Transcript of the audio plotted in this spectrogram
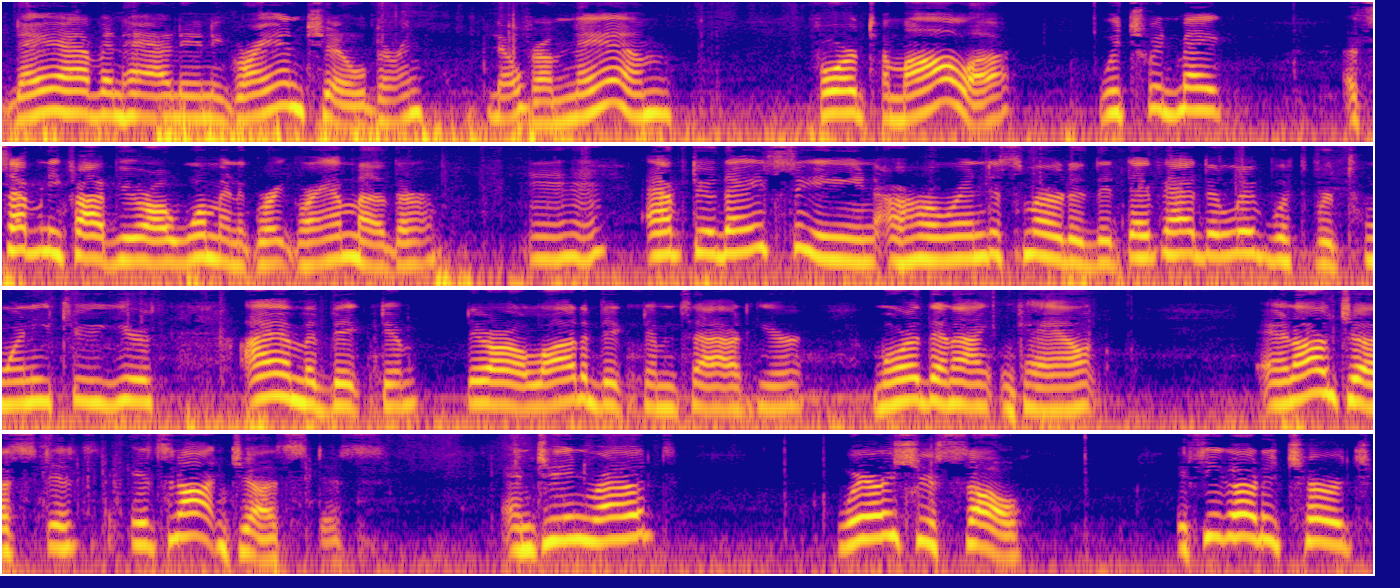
they haven't had any grandchildren nope. from them for Tamala which would make a 75-year-old woman a great-grandmother. Mm -hmm. After they've seen a horrendous murder that they've had to live with for 22 years. I am a victim. There are a lot of victims out here, more than I can count. And our justice, it's not justice. And Gene Rhodes, where is your soul? If you go to church,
